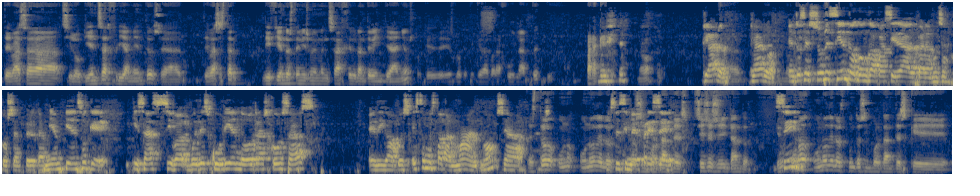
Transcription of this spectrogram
te, vas a, si lo piensas fríamente, o sea, te vas a estar diciendo este mismo mensaje durante 20 años, porque es lo que te queda para jubilarte. ¿Para qué? ¿No? Claro, claro. Entonces yo me siento con capacidad para muchas cosas, pero también pienso que quizás si voy descubriendo otras cosas, eh, diga, pues esto no está tan mal, ¿no? O sea... Esto, uno, uno de los... No sé si me. Sí, sí, sí, tanto. ¿Sí? Uno, uno, de los puntos importantes que,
